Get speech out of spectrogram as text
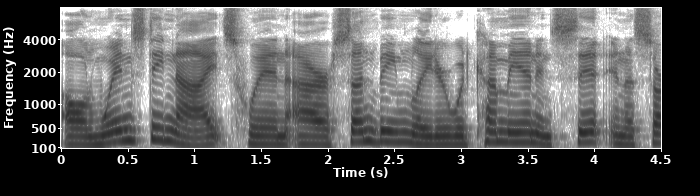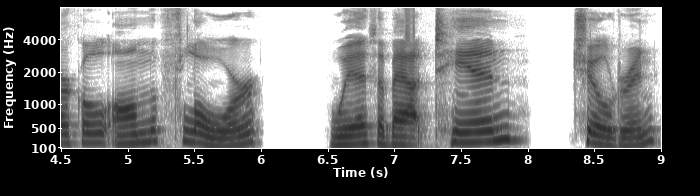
on Wednesday nights when our Sunbeam leader would come in and sit in a circle on the floor with about 10 children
